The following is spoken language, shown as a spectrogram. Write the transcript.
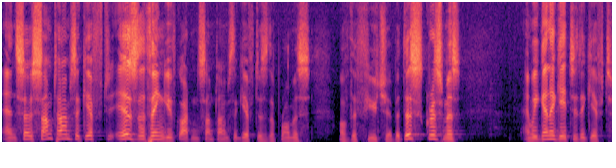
and so sometimes the gift is the thing you've gotten, sometimes the gift is the promise of the future. But this Christmas, and we're going to get to the gift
